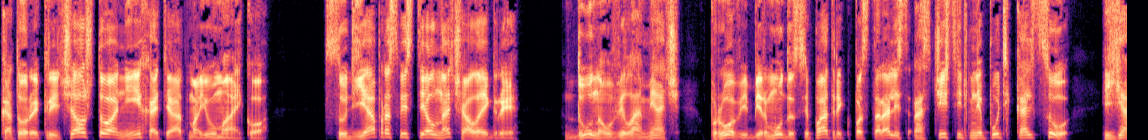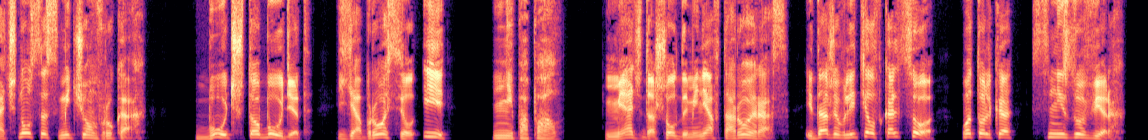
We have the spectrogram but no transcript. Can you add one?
который кричал, что они хотят мою майку. Судья просвистел начало игры. Дуна увела мяч. Прови, Бермудес и Патрик постарались расчистить мне путь к кольцу. Я очнулся с мячом в руках. «Будь что будет!» Я бросил и... не попал. Мяч дошел до меня второй раз и даже влетел в кольцо, вот только снизу вверх.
